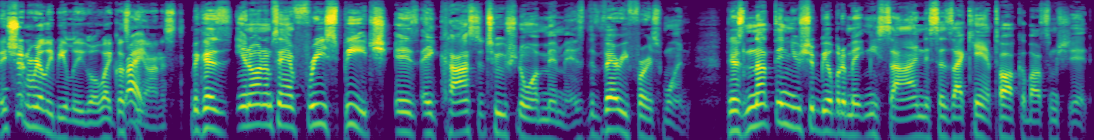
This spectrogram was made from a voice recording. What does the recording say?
They shouldn't really be legal. Like, let's be honest. Because you know what I'm saying. Free speech is a constitutional amendment. It's the very first one. There's nothing you should be able to make me sign that says I can't talk about some shit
